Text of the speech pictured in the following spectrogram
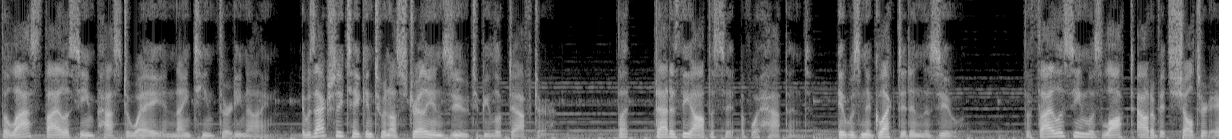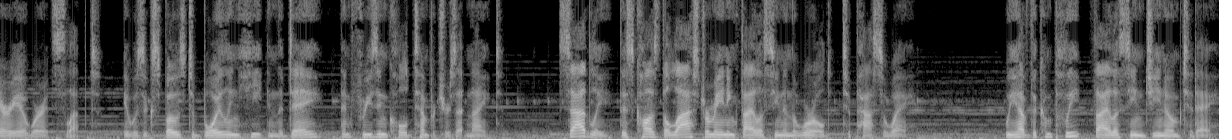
The last thylacine passed away in 1939. It was actually taken to an Australian zoo to be looked after. But that is the opposite of what happened. It was neglected in the zoo. The thylacine was locked out of its sheltered area where it slept. It was exposed to boiling heat in the day and freezing cold temperatures at night. Sadly, this caused the last remaining thylacine in the world to pass away. We have the complete thylacine genome today.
